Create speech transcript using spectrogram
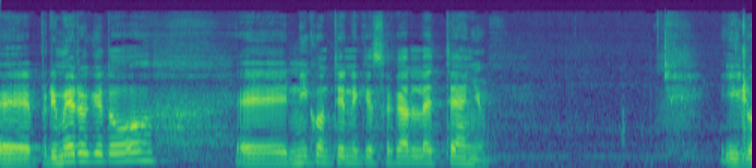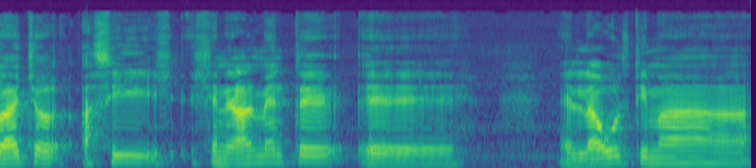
Eh, primero que todo, eh, Nikon tiene que sacarla este año. Y lo ha hecho así generalmente eh, en la última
